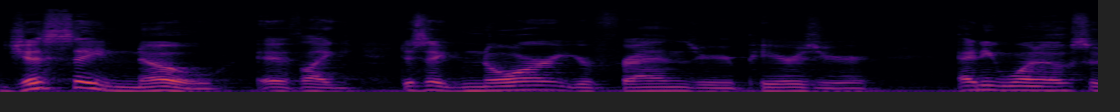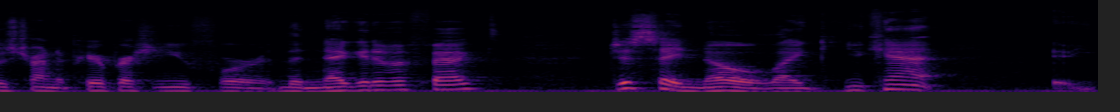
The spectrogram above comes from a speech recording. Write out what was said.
just say no. If like just ignore your friends or your peers or anyone else who's trying to peer pressure you for the negative effect just say no. Like you can't it,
